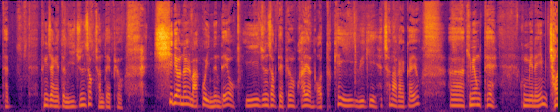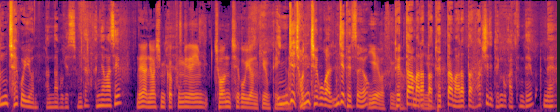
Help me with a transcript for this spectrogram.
등장했던 이준석 전 대표 실현을 맡고 있는데요. 이준석 대표 과연 어떻게 이 위기 헤쳐나갈까요? 아, 김용태 국민의힘 전 최고위원 만나보겠습니다. 안녕하세요. 네, 안녕하십니까. 국민의힘 전 최고위원 김용태입니다. 이제 전 최고가 이제 됐어요. 예, 맞습니다. 됐다 말았다, 예. 됐다 말았다 확실히 된 것 같은데요. 네.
